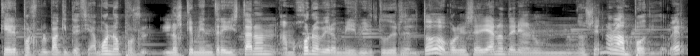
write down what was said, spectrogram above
Que, por ejemplo, Paquito decía, bueno, pues los que me entrevistaron a lo mejor no vieron mis virtudes del todo, porque ese día no tenían un, no sé, no lo han podido ver.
